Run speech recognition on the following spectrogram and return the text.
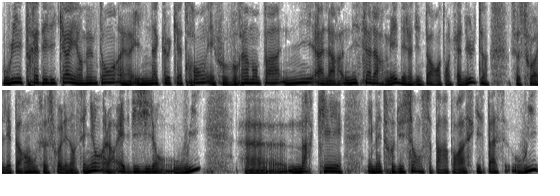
Oui, très délicat et en même temps, euh, il n'a que 4 ans et il faut vraiment pas ni, ni s'alarmer, déjà d'une part en tant qu'adulte, que ce soit les parents ou que ce soit les enseignants. Alors être vigilant, oui, euh, marquer et mettre du sens par rapport à ce qui se passe, oui,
